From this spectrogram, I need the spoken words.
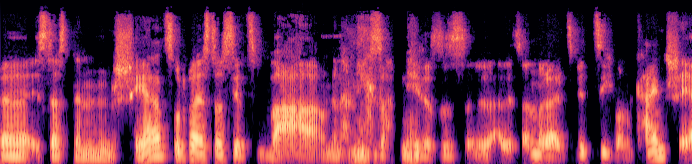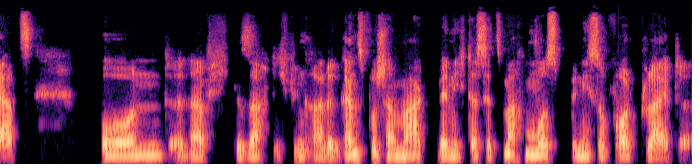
äh, ist das denn ein Scherz oder ist das jetzt wahr? Und dann haben die gesagt, nee, das ist äh, alles andere als witzig und kein Scherz. Und äh, da habe ich gesagt, ich bin gerade ganz frisch am Markt. Wenn ich das jetzt machen muss, bin ich sofort pleite.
